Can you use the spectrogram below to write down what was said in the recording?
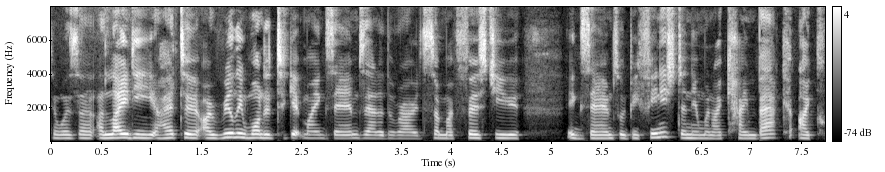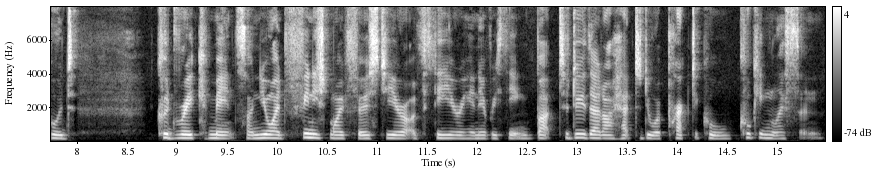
there was a, a lady I had to I really wanted to get my exams out of the road, so my first year exams would be finished, and then when I came back, I could could recommence. I knew I'd finished my first year of theory and everything, but to do that, I had to do a practical cooking lesson.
